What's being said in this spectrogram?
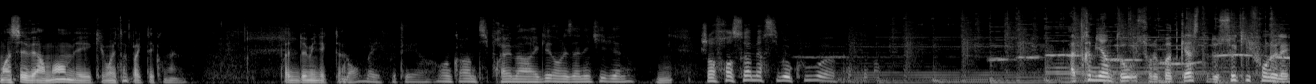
moins sévèrement, mais qui vont être impactés quand même. Près de 2000 hectares. Bon, bah écoutez, hein, encore un petit problème à régler dans les années qui viennent. Mm. Jean-François, merci beaucoup. euh, pour. À très bientôt sur le podcast de ceux qui font le lait.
